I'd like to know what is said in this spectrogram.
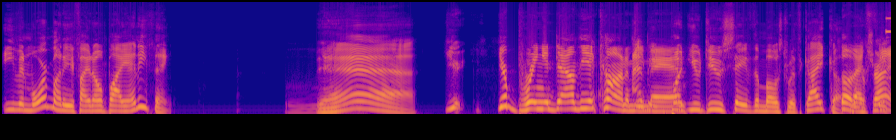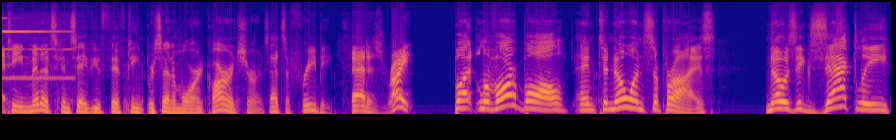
even more money if I don't buy anything. Yeah. You're you're bringing down the economy, I mean, man. but you do save the most with Geico. Oh, that's where right. 15 minutes can save you 15% or more in car insurance. That's a freebie. that is right. But LaVar Ball, and to no one's surprise, knows exactly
